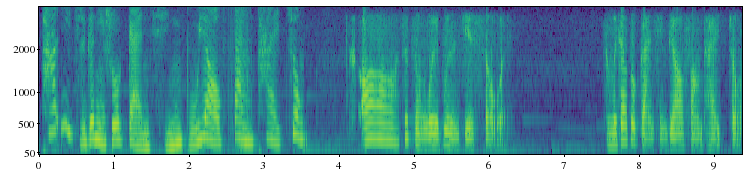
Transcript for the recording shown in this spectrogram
他一直跟你说感情不要放太重，哦，这种我也不能接受哎。什么叫做感情不要放太重？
